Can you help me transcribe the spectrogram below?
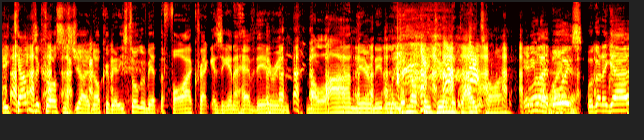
he comes across as Joe Knockabout. He's talking about the firecrackers they're going to have there in Milan, there in Italy. But not be during the daytime. Anyway, boys, we're going to go.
